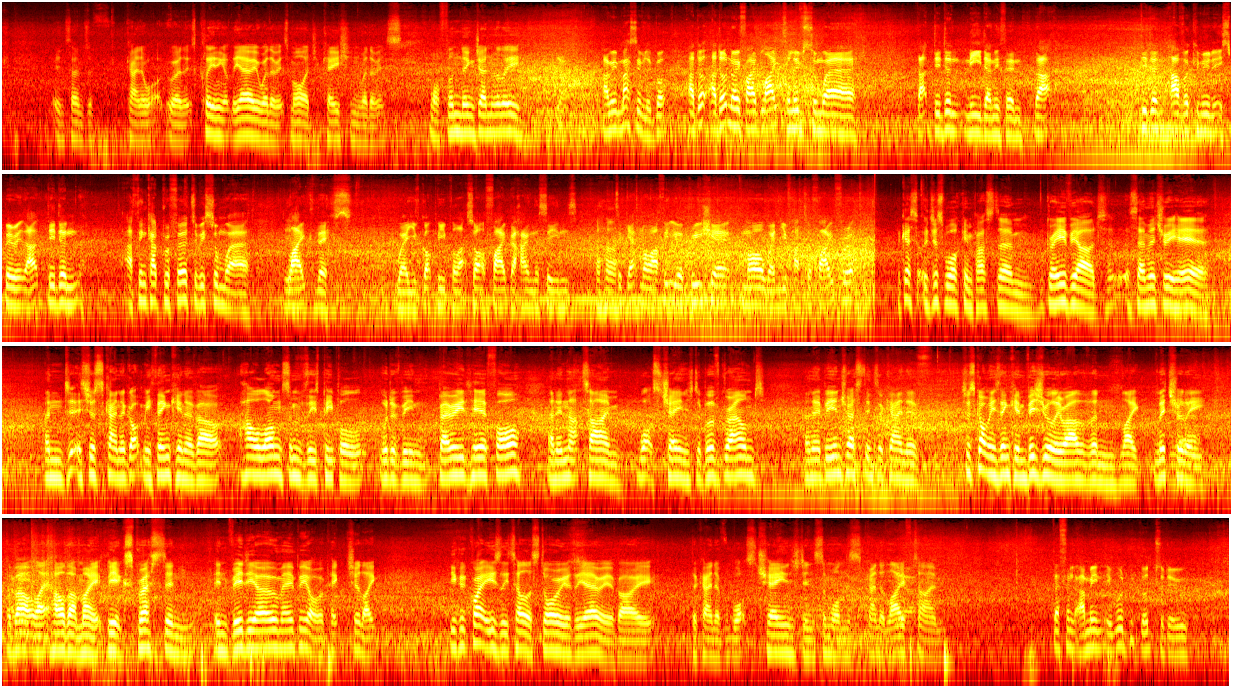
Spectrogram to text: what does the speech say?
in terms of kind of what, whether it's cleaning up the area, whether it's more education, whether it's more funding generally. yeah. I mean massively, but I don't I don't know if I'd like to live somewhere that didn't need anything, that didn't have a community spirit, that didn't. I think I'd prefer to be somewhere Yeah. like this, where you've got people that sort of fight behind the scenes Uh-huh. to get more. I think you appreciate more when you've had to fight for it. I guess we're just walking past um, graveyard, a cemetery here, and it's just kind of got me thinking about how long some of these people would have been buried here for, and in that time, what's changed above ground. And it'd be interesting to kind of just got me thinking visually rather than like literally about mean- like how that might be expressed in in video maybe or a picture. Like you could quite easily tell a story of the area by the kind of what's changed in someone's kind of lifetime. Definitely. I mean, it would be good to do.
